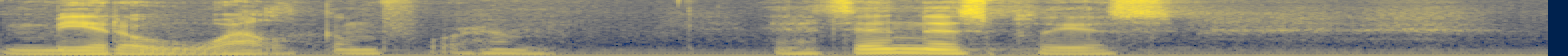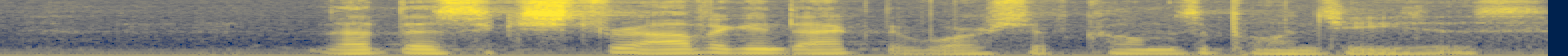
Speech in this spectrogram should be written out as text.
made a welcome for him. And it's in this place that this extravagant act of worship comes upon Jesus.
